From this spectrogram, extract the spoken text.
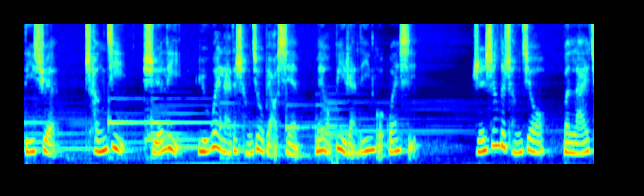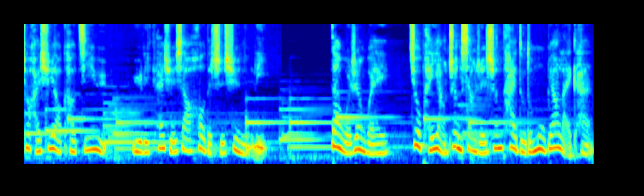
的确，成绩。学历与未来的成就表现没有必然的因果关系，人生的成就本来就还需要靠机遇与离开学校后的持续努力。但我认为，就培养正向人生态度的目标来看，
